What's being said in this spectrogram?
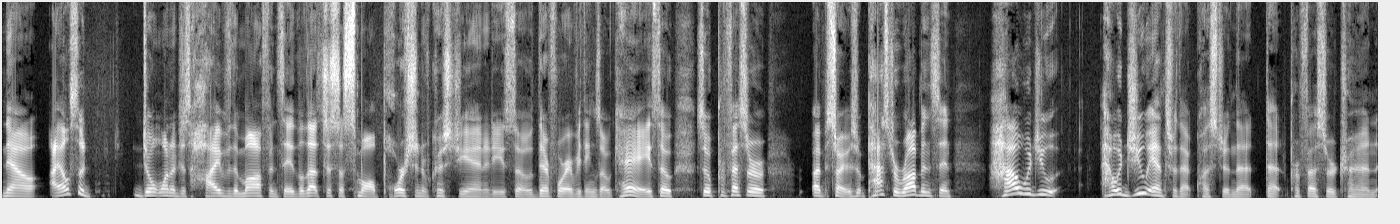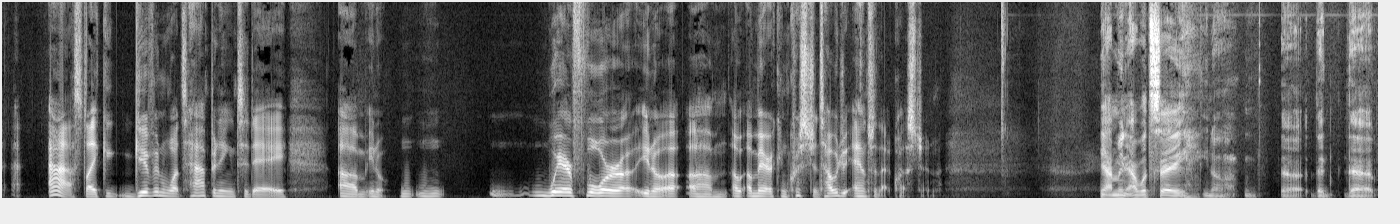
Now, I also don't want to just hive them off and say, well, that's just a small portion of Christianity, so therefore everything's okay. So, so Professor, uh, sorry, so Pastor Robinson, how would you how would you answer that question that that Professor Tran asked? Like, given what's happening today, um, you know, wherefore, uh, you know, uh, um, American Christians? How would you answer that question? Yeah, I mean, I would say, you know, the the,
